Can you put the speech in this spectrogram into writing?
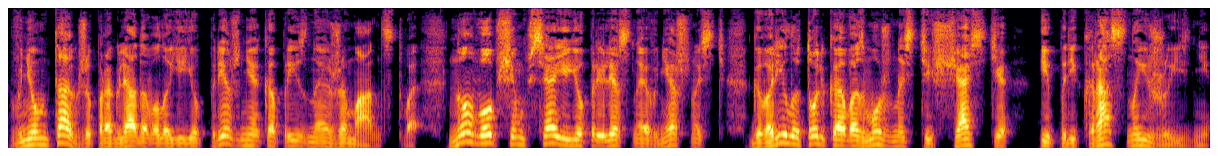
В нем также проглядывало ее прежнее капризное жеманство, но, в общем, вся ее прелестная внешность говорила только о возможности счастья и прекрасной жизни.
